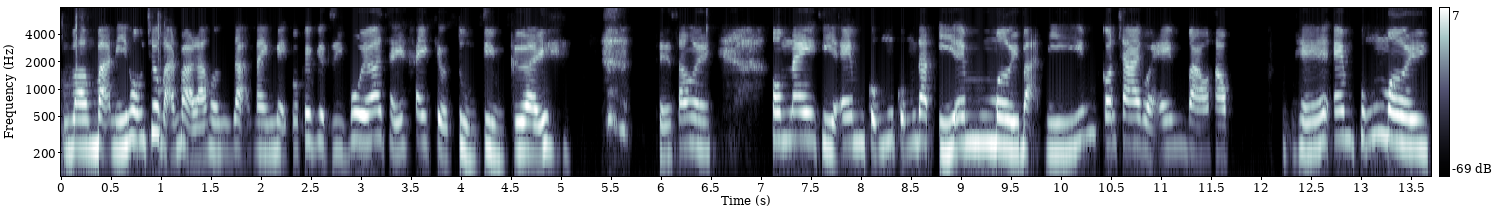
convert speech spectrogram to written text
Vâng bạn ý hôm trước bạn bảo là vâng, hồi dạng này mẹ có cái việc gì vui á, thấy hay kiểu tủm tỉm cười. thế xong rồi hôm nay thì em cũng cũng đặt ý em mời bạn ý con trai của em vào học. Thế em cũng mời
